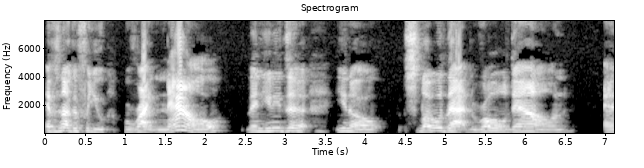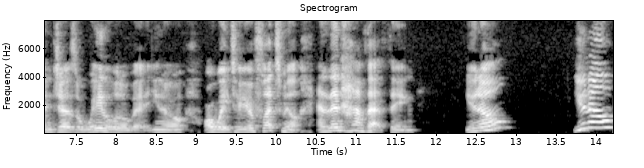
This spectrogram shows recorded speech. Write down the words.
If it's not good for you right now, then you need to, you know, slow that roll down and just wait a little bit, you know, or wait till your flex meal and then have that thing You know? You know?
